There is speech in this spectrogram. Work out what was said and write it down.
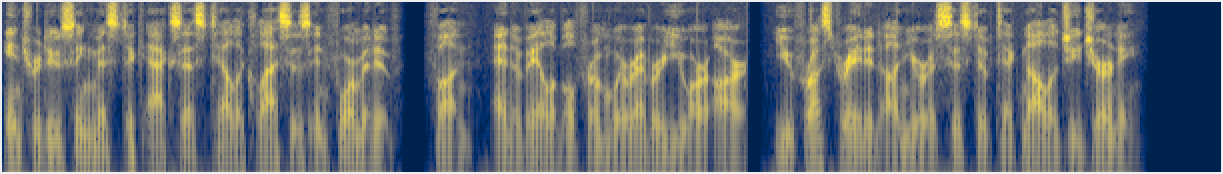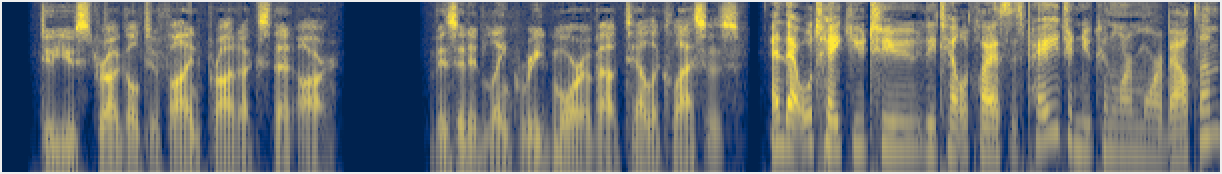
Introducing Mystic Access Teleclasses informative, fun, and available from wherever you are are, you frustrated on your assistive technology journey. Do you struggle to find products that are visited link read more about teleclasses. And that will take you to the teleclasses page and you can learn more about them.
